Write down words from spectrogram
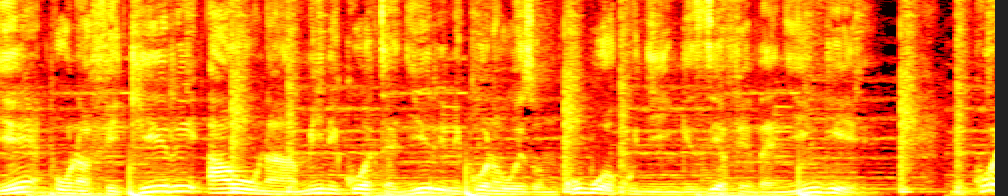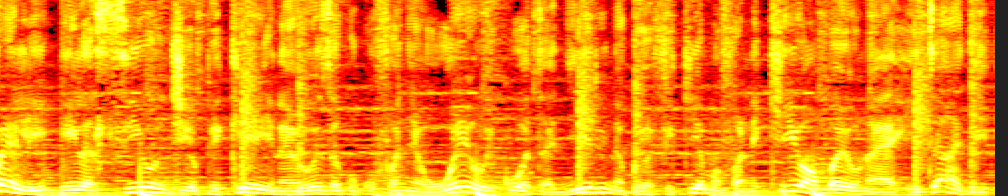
Je, unafikiri au unaamini kuwa tajiri ni kuwa na uwezo mkubwa wa kujiingizia fedha nyingi? Ni kweli, ila siyo njia pekee inayoweza kukufanya wewe kuwa tajiri na kuyafikia mafanikio ambayo unayahitaji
